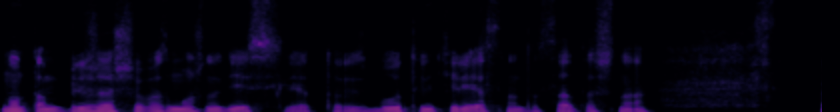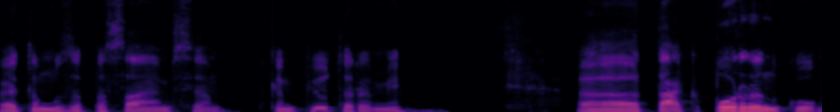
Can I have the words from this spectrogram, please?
ну там ближайшие, возможно, 10 лет, то есть будет интересно достаточно, поэтому запасаемся компьютерами. Э, Так, по рынку.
